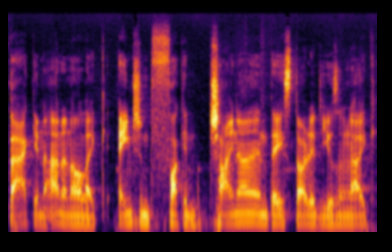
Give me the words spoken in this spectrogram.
back in I don't know, like ancient fucking China, and they started using like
